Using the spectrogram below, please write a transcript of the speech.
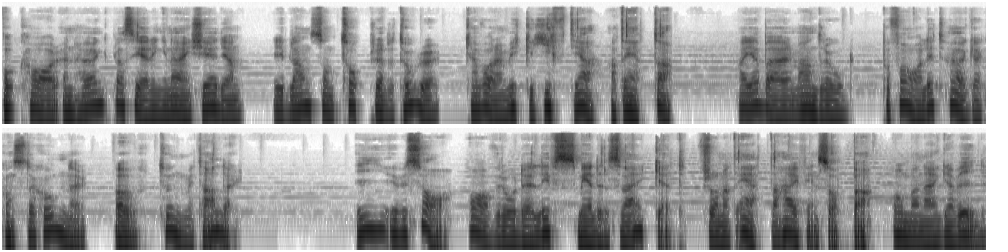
och har en hög placering i näringskedjan, ibland som toppredatorer, kan vara mycket giftiga att äta. Hajar bär med andra ord på farligt höga koncentrationer av tungmetaller. I USA avråder Livsmedelsverket från att äta hajfinsoppa om man är gravid.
